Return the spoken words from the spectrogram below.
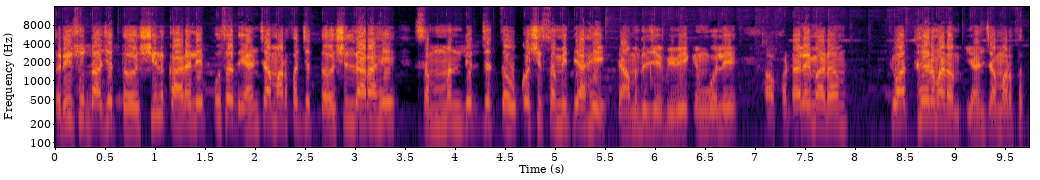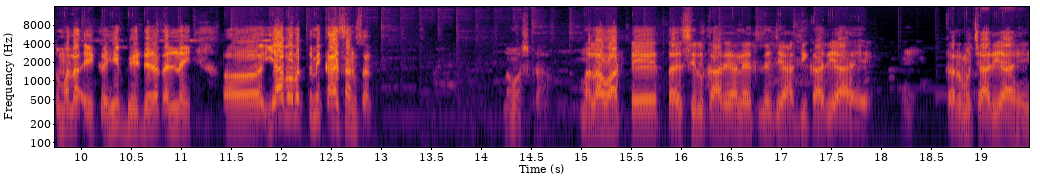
तरी सुद्धा जे तहसील कार्यालय पुसद यांच्या मार्फत जे तहसीलदार आहे संबंधित जे चौकशी समिती आहे त्यामध्ये जे विवेक इंगोले फटाले मॅडम किंवा थेर मॅडम यांच्या मार्फत तुम्हाला एकही भेट देण्यात आली नाही. याबाबत तुम्ही काय सांगसाल? नमस्कार. मला वाटते तहसील कार्यालयातले जे अधिकारी आहे. कर्मचारी आहे.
